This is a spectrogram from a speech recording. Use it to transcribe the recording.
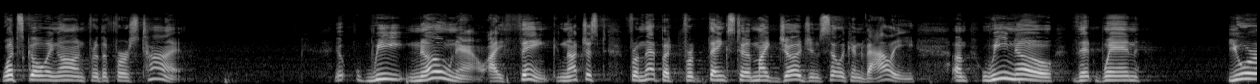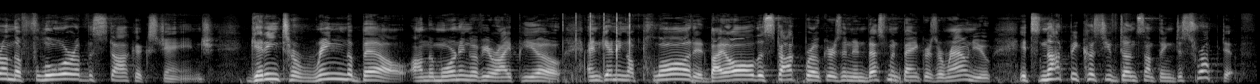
what's going on for the first time. We know now, I think, not just from that, but for, thanks to Mike Judge in Silicon Valley, um, we know that when you are on the floor of the stock exchange, getting to ring the bell on the morning of your IPO and getting applauded by all the stockbrokers and investment bankers around you, it's not because you've done something disruptive.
